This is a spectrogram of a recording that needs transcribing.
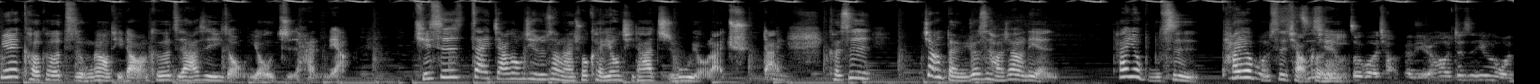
因为可可脂我们刚刚有提到啊，可可脂它是一种油脂含量，其实在加工技术上来说，可以用其他植物油来取代，嗯、可是这样等于就是好像有点。它又不是，它又不是巧克力。之前有做过巧克力，然后就是因为我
